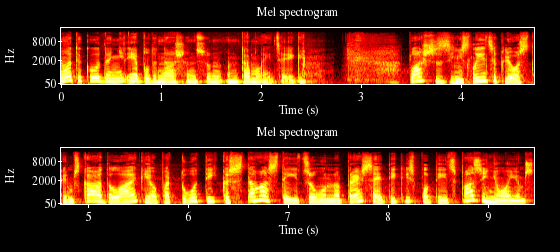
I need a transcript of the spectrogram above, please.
notekūdeņa iepludināšanas un, un tam līdzīgi plašsaziņas līdzekļos pirms kāda laika jau par to tika stāstīts, un presē tika izplatīts paziņojums.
